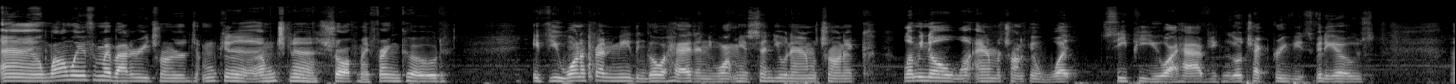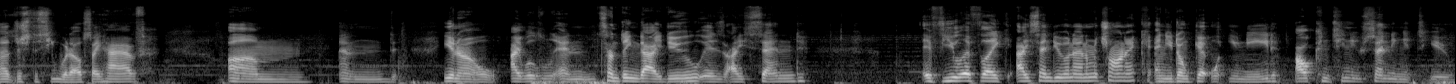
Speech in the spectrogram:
And while I'm waiting for my battery charge, I'm gonna I'm just gonna show off my friend code. If you want to friend me, then go ahead and you want me to send you an animatronic. Let me know what animatronic and what CPU I have. You can go check previous videos uh, just to see what else I have. Um, and you know, I will. And something that I do is I send. If you if like I send you an animatronic and you don't get what you need, I'll continue sending it to you.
